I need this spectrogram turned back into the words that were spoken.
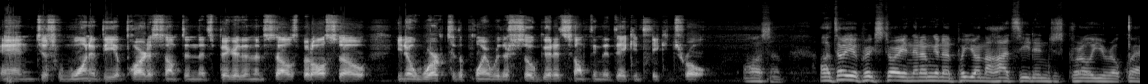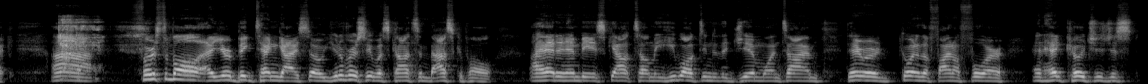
and just want to be a part of something that's bigger than themselves, but also you know work to the point where they're so good at something that they can take control. Awesome. I'll tell you a quick story, and then I'm gonna put you on the hot seat and just grill you real quick. Uh, first of all, uh, you're a Big Ten guy, so University of Wisconsin basketball. I had an NBA scout tell me he walked into the gym one time. They were going to the Final Four, and head coach is just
